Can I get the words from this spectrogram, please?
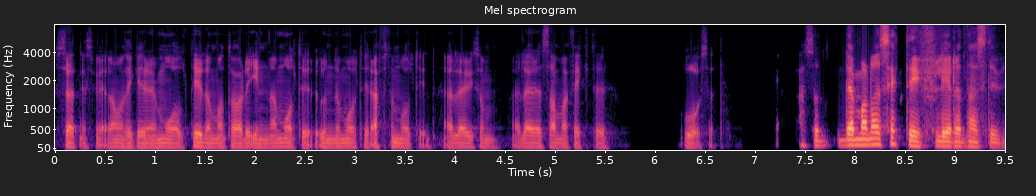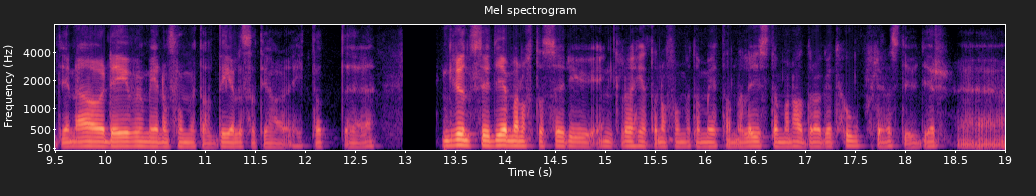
sötningsmedel? Om man tänker en måltid, om man tar det innan måltid, under måltid, efter måltid? Eller, liksom, eller är det samma effekter oavsett? Alltså det man har sett i flera av de här studierna och det är väl mer någon form av dels att jag har hittat eh, en grundstudie men oftast är det ju enklare att hitta någon form av metaanalys där man har dragit ihop flera studier. Eh,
